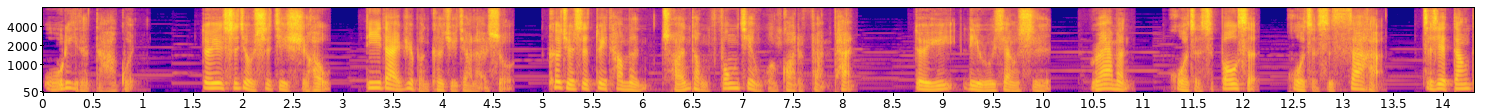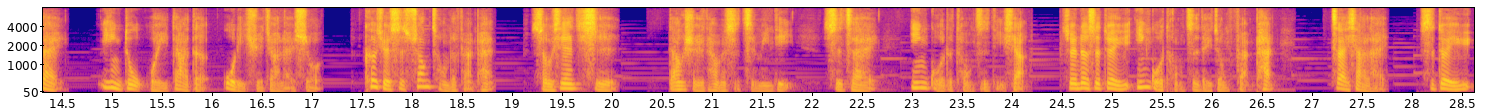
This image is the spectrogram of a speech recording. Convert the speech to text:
无力的打滚。”对于十九世纪时候第一代日本科学家来说，科学是对他们传统封建文化的反叛。对于例如像是 Raman 或者是 Bose。或者是 Saha 这些当代印度伟大的物理学家来说，科学是双重的反叛。首先是当时他们是殖民地，是在英国的统治底下，所以那是对于英国统治的一种反叛。再下来是对于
